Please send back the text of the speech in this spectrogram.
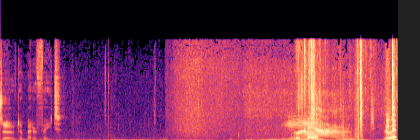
Deserved a better fate. Luke Cage. Knew it.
